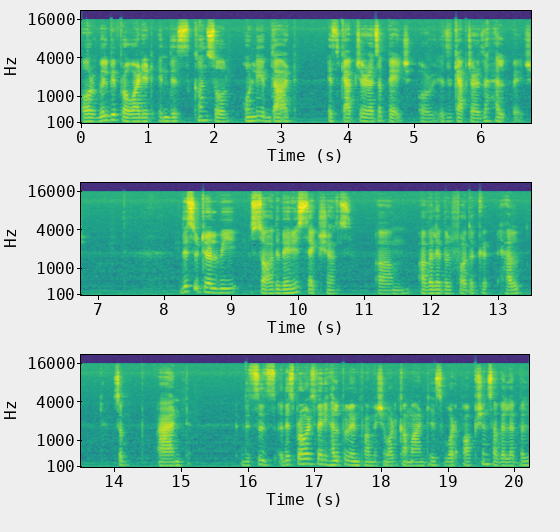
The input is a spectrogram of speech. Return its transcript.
or will be provided in this console only if that is captured as a page or is captured as a help page. This tutorial we saw the various sections um, available for the help. So and this is this provides very helpful information what command is, what options available.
